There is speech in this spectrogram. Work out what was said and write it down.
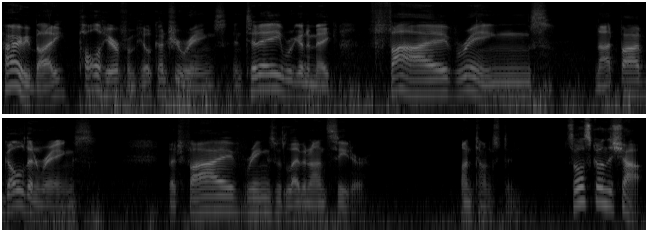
Hi everybody, Paul here from Hill Country Rings and today we're going to make five rings, not five golden rings, but five rings with Lebanon cedar on tungsten. So let's go in the shop.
